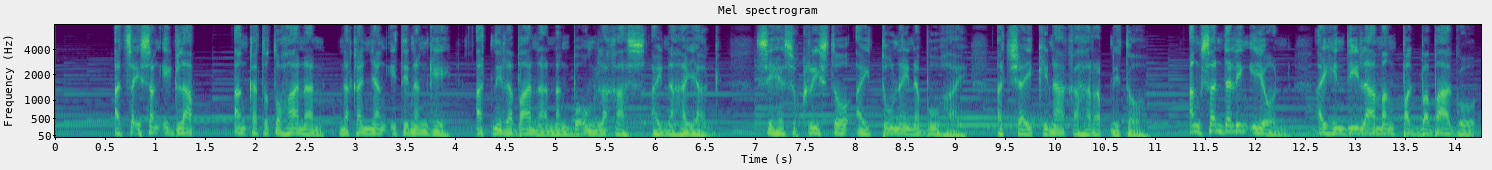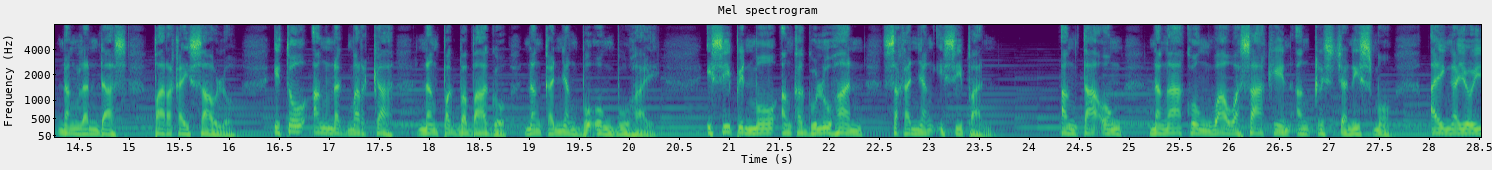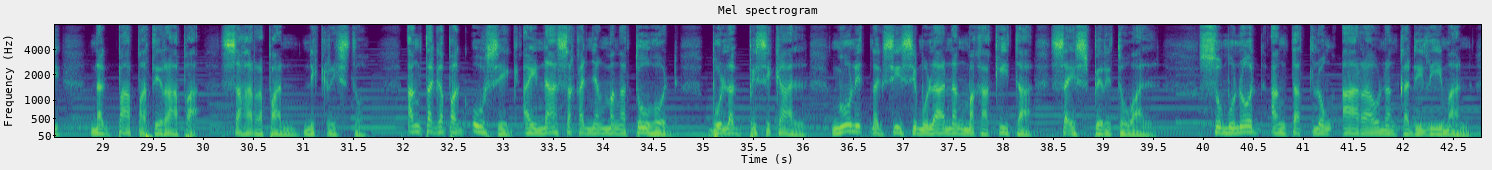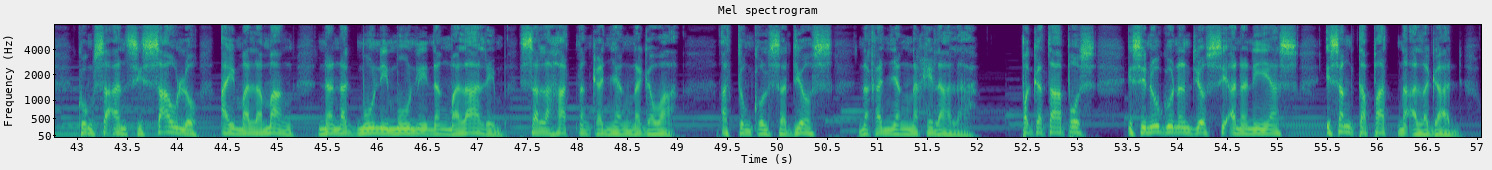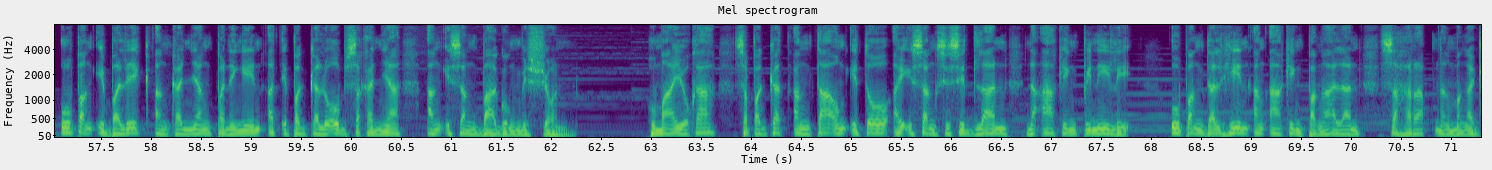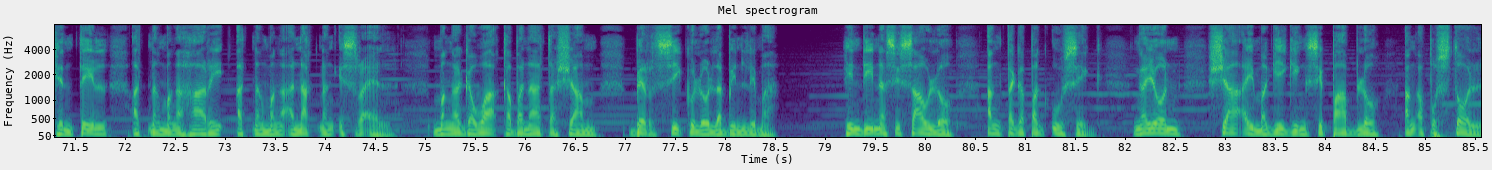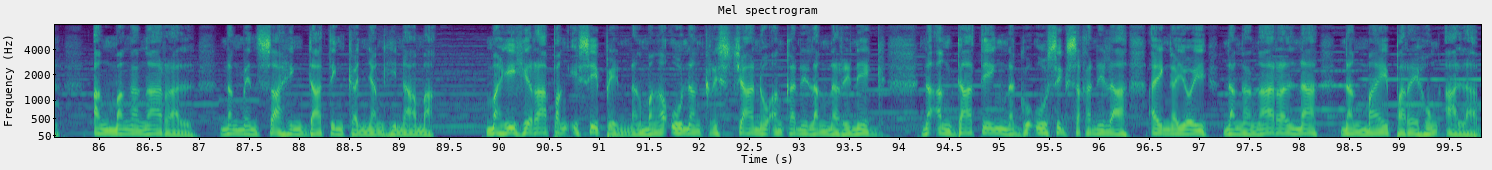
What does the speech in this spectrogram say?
At sa isang iglap, ang katotohanan na kanyang itinanggi at nilabanan ng buong lakas ay nahayag. Si Heso Kristo ay tunay na buhay at siya'y kinakaharap nito. Ang sandaling iyon ay hindi lamang pagbabago ng landas para kay Saulo. Ito ang nagmarka ng pagbabago ng kanyang buong buhay. Isipin mo ang kaguluhan sa kanyang isipan. Ang taong nangakong wawasakin ang Kristyanismo ay ngayoy nagpapatirapa sa harapan ni Kristo. Ang tagapag-usig ay nasa kanyang mga tuhod, bulag pisikal, ngunit nagsisimula ng makakita sa espiritual. Sumunod ang tatlong araw ng kadiliman kung saan si Saulo ay malamang na nagmuni-muni ng malalim sa lahat ng kanyang nagawa at tungkol sa Diyos na kanyang nakilala. Pagkatapos, isinugo ng Diyos si Ananias, isang tapat na alagad, upang ibalik ang kanyang paningin at ipagkaloob sa kanya ang isang bagong misyon. Humayo ka sapagkat ang taong ito ay isang sisidlan na aking pinili upang dalhin ang aking pangalan sa harap ng mga gentil at ng mga hari at ng mga anak ng Israel. Mga gawa Kabanata Siyam, versikulo 15. Hindi na si Saulo ang tagapag-usig. Ngayon, siya ay magiging si Pablo, ang apostol, ang mangangaral ng mensaheng dating kanyang hinamak. Mahihirapang isipin ng mga unang Kristiyano ang kanilang narinig na ang dating nag-uusig sa kanila ay ngayoy nangangaral na ng may parehong alab.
